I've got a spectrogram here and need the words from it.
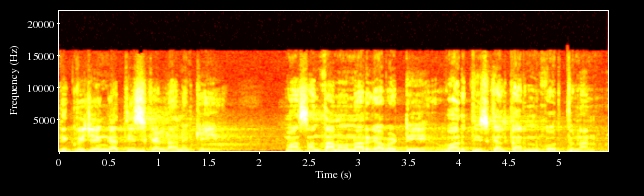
దిగ్విజయంగా తీసుకెళ్ళడానికి మా సంతానం ఉన్నారు కాబట్టి వారు తీసుకెళ్తారని కోరుతున్నాను.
